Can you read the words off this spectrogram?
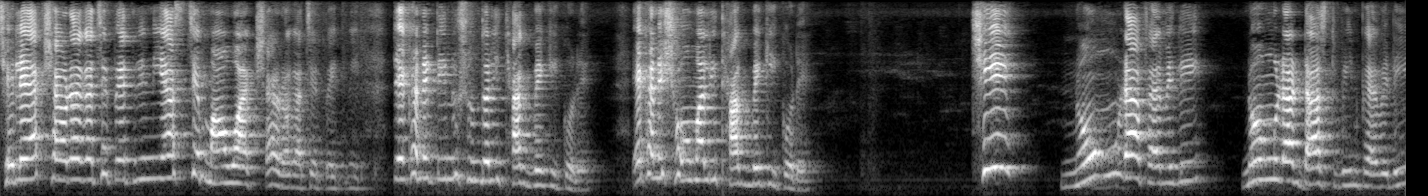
ছেলে এক শেওড়া গাছে পেতনি নিয়ে আসছে, মাও এক শেওড়া গাছের পেতনি। তো এখানে টিনু সুন্দরী থাকবে কি করে? এখানে সৌমালি থাকবে কি করে? ছি, নোংরা ফ্যামিলি নোংরা ডাস্টবিন ফ্যামিলি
